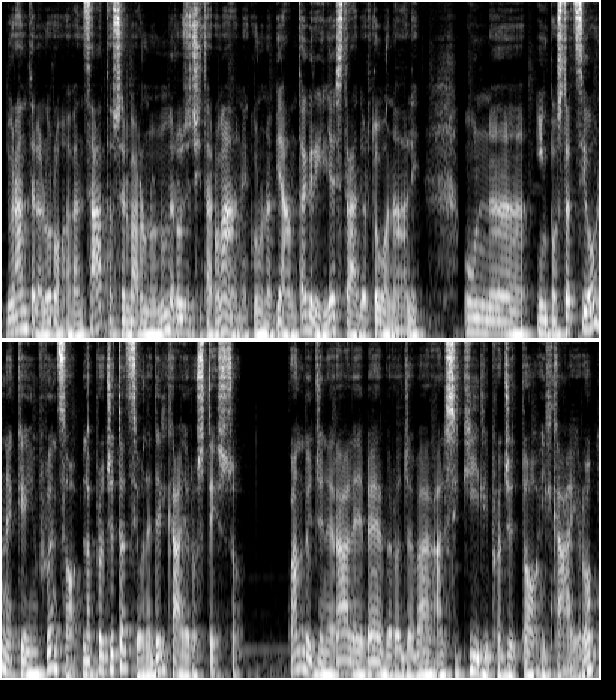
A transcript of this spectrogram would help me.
Durante la loro avanzata osservarono numerose città romane con una pianta a griglia e strade ortogonali, un'impostazione che influenzò la progettazione del Cairo stesso. Quando il generale berbero Jawar al-Sikhili progettò il Cairo,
